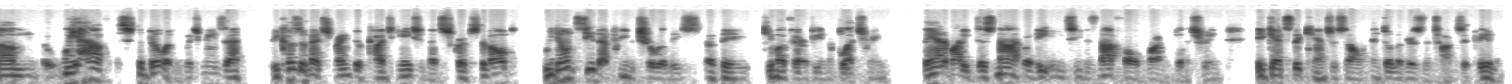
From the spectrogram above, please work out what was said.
um, we have stability, which means that because of that strength of conjugation that Scripps developed, we don't see that premature release of the chemotherapy in the bloodstream. The antibody does not, or the ADC does not fall apart in the bloodstream. It gets the cancer cell and delivers the toxic payload.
